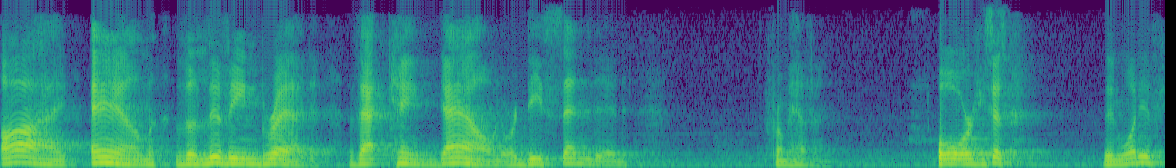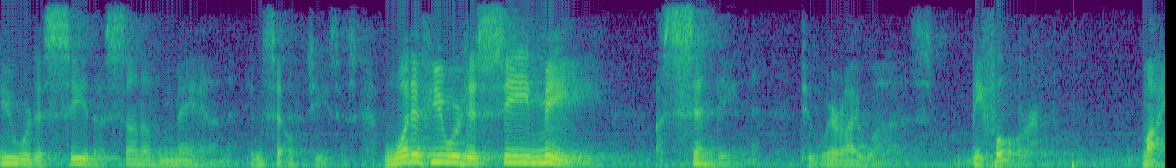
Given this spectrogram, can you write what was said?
I am the living bread that came down or descended from heaven. Or he says, then what if you were to see the Son of Man himself, Jesus? What if you were to see me ascending to where I was before my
